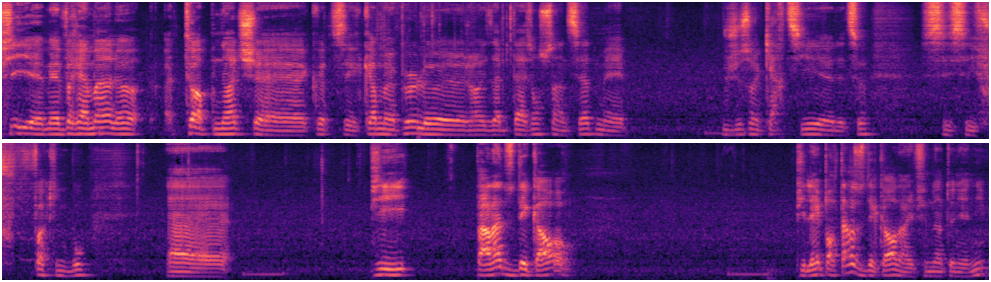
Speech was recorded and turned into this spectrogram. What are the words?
Puis, mais vraiment, là, top notch. euh, écoute, c'est comme un peu, là, genre les habitations 67, mais juste un quartier euh, de ça. C'est fucking beau. Euh, puis, parlant du décor, puis l'importance du décor dans les films d'Antonioni,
